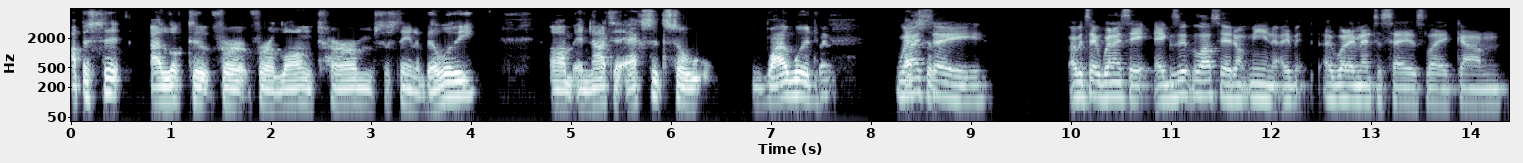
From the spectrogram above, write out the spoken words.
opposite. I look to for for long term sustainability, um, and not to exit. So why would when, when exit- I say I would say when I say exit velocity, I don't mean I, I what I meant to say is like um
